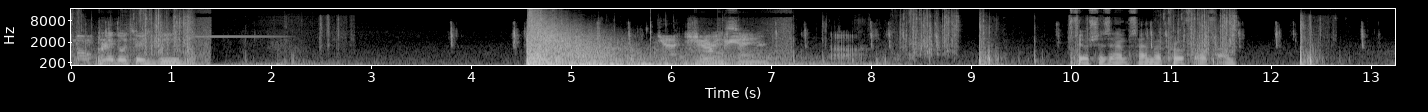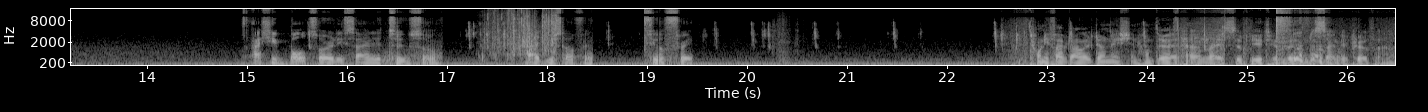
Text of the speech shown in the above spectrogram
smoke. I'm gonna go towards B. You're insane. Oh. Yo, Shahzam, sign my profile, fam. Actually, Bolt's already signed it too, so add yourself in. Feel free. $25 donation, he'll do it. How nice of you to invite him to sign your profile.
